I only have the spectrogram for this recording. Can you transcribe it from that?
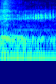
Engaged.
